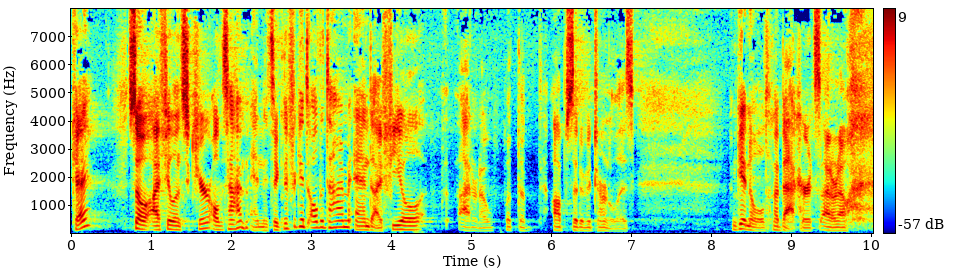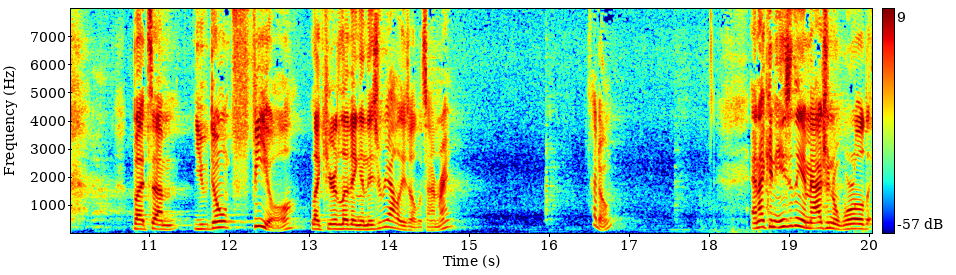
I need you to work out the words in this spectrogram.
Okay? So I feel insecure all the time and insignificant all the time, and I feel, I don't know what the opposite of eternal is. I'm getting old. My back hurts. I don't know. But um, you don't feel like you're living in these realities all the time, right? I don't. And I can easily imagine a world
